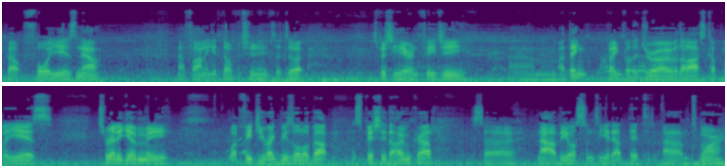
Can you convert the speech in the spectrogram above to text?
about four years now. I finally get the opportunity to do it, especially here in Fiji. Um, I think playing for the Drua over the last couple of years, it's really given me what Fiji rugby is all about, especially the home crowd. So now it'll be awesome to get out there um, tomorrow,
